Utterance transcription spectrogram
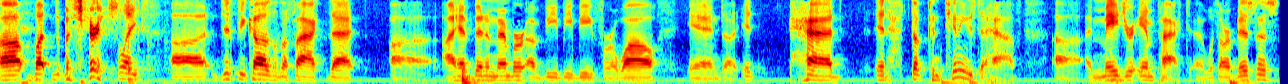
Uh, but but seriously, uh, just because of the fact that uh, I have been a member of BBB for a while, and uh, it had it continues to have uh, a major impact uh, with our business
